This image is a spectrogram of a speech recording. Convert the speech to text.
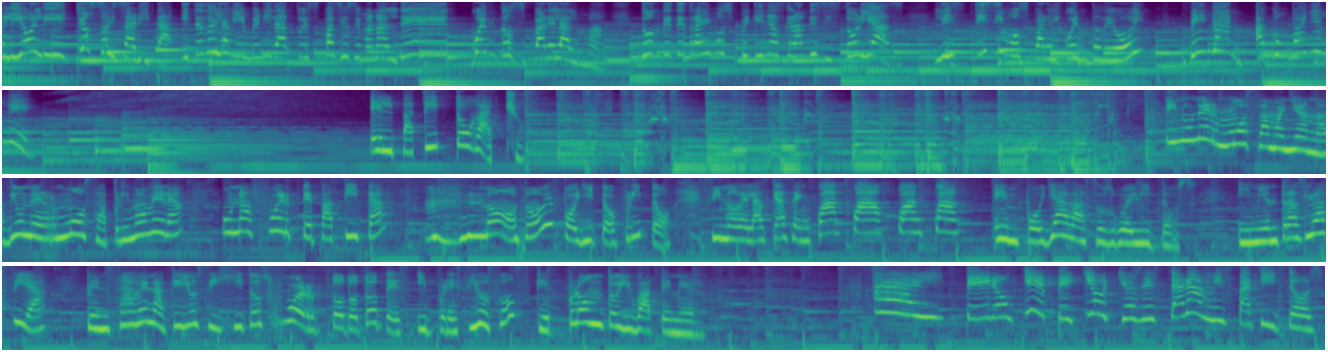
Oli, oli, yo soy Sarita y te doy la bienvenida a tu espacio semanal de Cuentos para el Alma, donde te traemos pequeñas grandes historias. ¿Listísimos para el cuento de hoy? Vengan, acompáñenme. El patito gacho. En una hermosa mañana de una hermosa primavera, una fuerte patita, no, no de pollito frito, sino de las que hacen cuac, cuac, cuac, cuac, empollaba sus huevitos. Y mientras lo hacía, pensaba en aquellos hijitos fuertotototes y preciosos que pronto iba a tener. ¡Ay! Pero qué pechochos estarán mis patitos.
